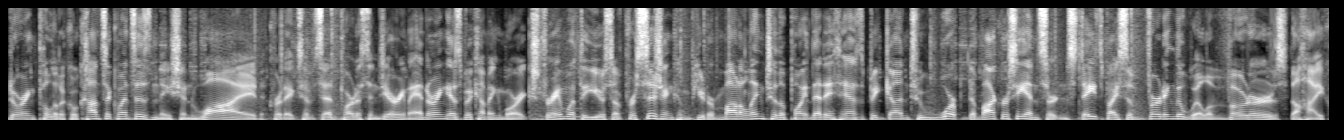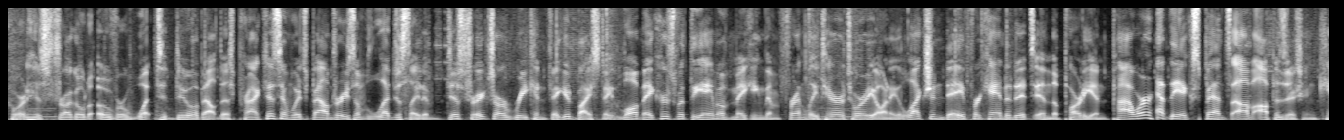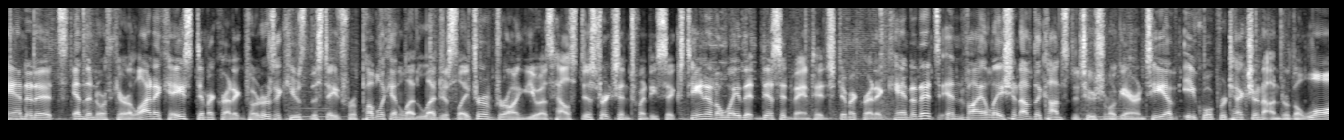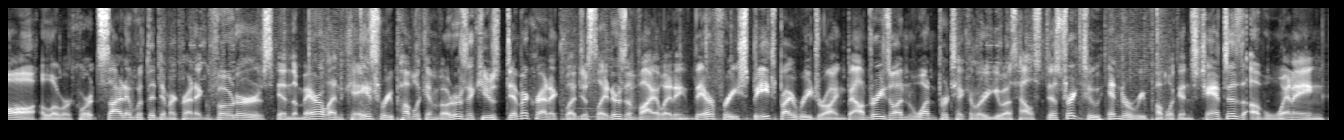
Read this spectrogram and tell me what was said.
enduring political consequences nationwide. Critics have said partisan gerrymandering is becoming more extreme with the use of precision computer modeling to the point that it has begun to warp democracy in certain states by subverting the will of voters. The High Court has struggled over what to do about this practice in which boundaries of legislative districts are reconfigured by state lawmakers with the aim of making them friendly territory on election day for candidates in the party in power at the expense of opposition candidates. In the North Carolina case, Democratic voters accused the state's Republican led legislature of drawing U.S. House districts in 2016 in a way that disadvantaged Democratic candidates in violation of the constitutional guarantee of equal protection under the law. A lower court sided with the Democratic voters. In the Maryland case, Republican voters accused Democratic legislators of violating their free speech by redrawing boundaries on one particular U.S. House district to hinder Republicans' chances of winning.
